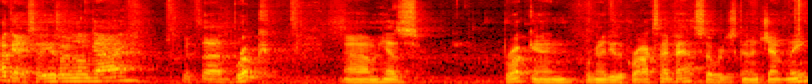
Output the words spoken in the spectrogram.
Okay, so here's our little guy with uh, Brook. Um, he has Brook, and we're going to do the peroxide bath. So we're just going to gently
